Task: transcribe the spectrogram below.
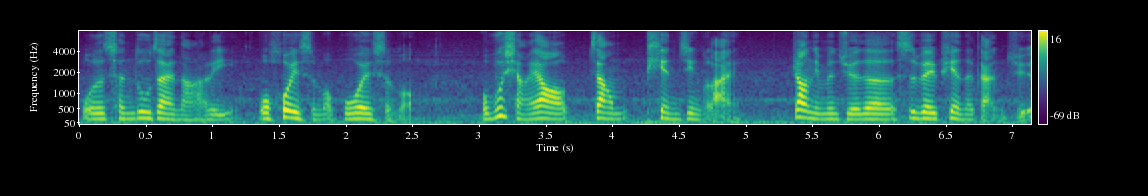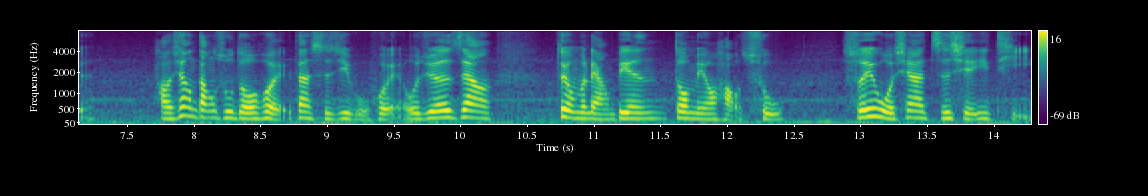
我的程度在哪里，我会什么，不会什么。我不想要这样骗进来，让你们觉得是被骗的感觉，好像当初都会，但实际不会。我觉得这样。对我们两边都没有好处，所以我现在只写一题，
